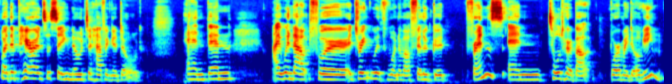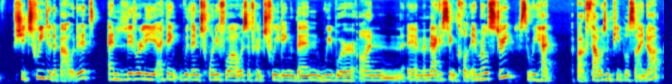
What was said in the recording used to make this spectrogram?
where the parents are saying no to having a dog. And then I went out for a drink with one of our fellow good friends and told her about Borrow My Doggy. She tweeted about it, and literally, I think within 24 hours of her tweeting, then we were on um, a magazine called Emerald Street. So we had about a thousand people signed up.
